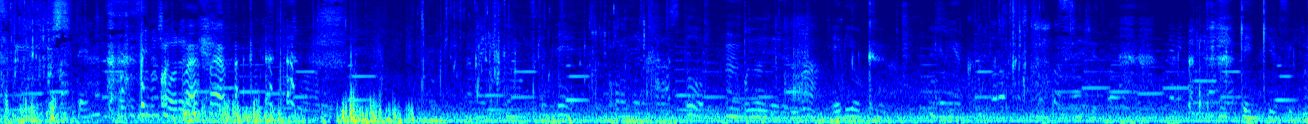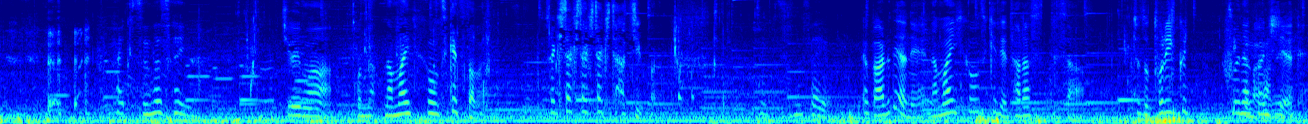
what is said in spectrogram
すぎる。早んなさいよ。違う今こんな生意気くんをつけてたの。よ来た来た来た来た来たって言うから早く釣んなさいよ。なんかあれだよね。生意気をつけて垂らすってさちょっとトリック風な感じだよね。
